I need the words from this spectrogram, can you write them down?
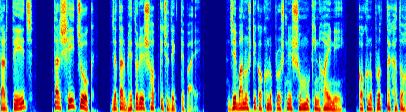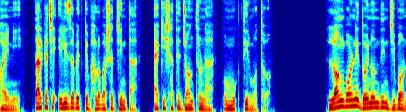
তার তেজ, তার সেই চোখ যা তার ভেতরের সব কিছু দেখতে পায়। যে মানুষটি কখনো প্রশ্নের সম্মুখীন হয়নি, কখনো প্রত্যাখ্যাত হয়নি, তার কাছে এলিজাবেথকে ভালোবাসার চিন্তা একই সাথে যন্ত্রণা ও মুক্তির মতো। লংবর্ণে দৈনন্দিন জীবন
